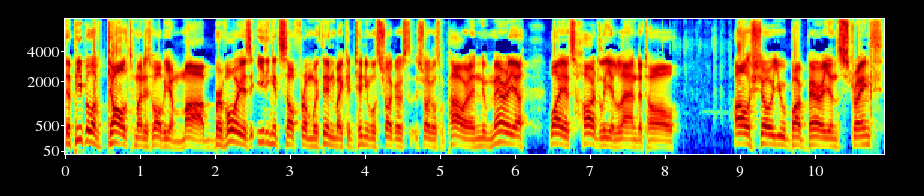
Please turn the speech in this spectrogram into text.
The people of Galt might as well be a mob. Brevoy is eating itself from within by continual struggles, struggles for power, and Numeria, why, it's hardly a land at all. I'll show you barbarian strength.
